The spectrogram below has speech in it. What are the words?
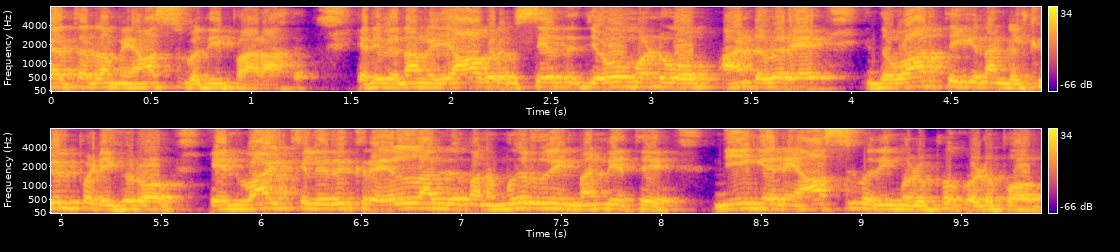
கத்தர் நம்மை ஆசிர்வதிப்பாராக. எனவே நாங்கள் யாவரும் சேர்ந்து ஜெபம் பண்ணுவோம். ஆண்டவரே இந்த வார்த்தைக்கு நாங்கள் கீழ்ப்படுகிறோம். என் வாழ்க்கையில் இருக்கிற எல்லா விதமான மீறுதலையும் மன்னித்து நீங்க என்னை ஆசிர்வதியும் ஒப்புக் கொடுப்போம்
